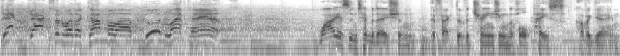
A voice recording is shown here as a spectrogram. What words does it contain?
Jack Jackson with a couple of good left hands. Why is intimidation effective at changing the whole pace of a game?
